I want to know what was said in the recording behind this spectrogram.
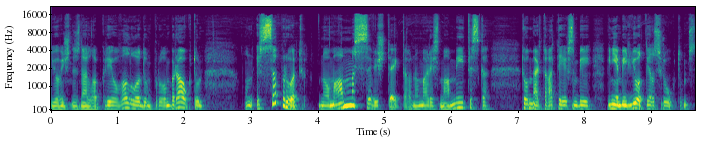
jo viņš nezināja labi krievu valodu un prom braukt. Un, un es saprotu no mammas, sevišķi teiktā, no Marijas mammītes, ka tomēr tā attieksme bija, viņiem bija ļoti liels rūkums.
